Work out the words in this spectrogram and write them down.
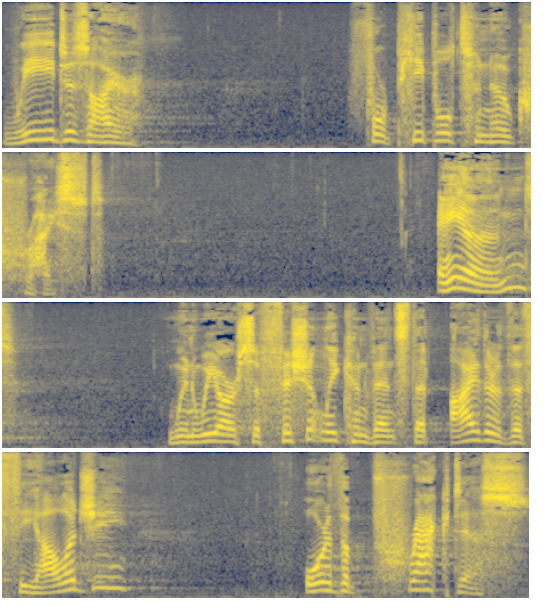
we desire for people to know Christ. And when we are sufficiently convinced that either the theology or the practice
